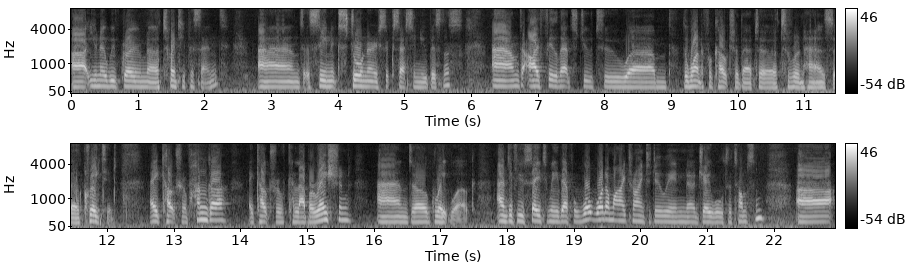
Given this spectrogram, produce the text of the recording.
Uh, you know, we've grown 20% and seen extraordinary success in new business. And I feel that's due to um, the wonderful culture that uh, Tarun has uh, created. A culture of hunger, a culture of collaboration, and uh, great work. And if you say to me, therefore, what, what am I trying to do in uh, J. Walter Thompson? Uh,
